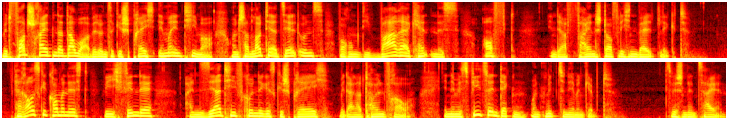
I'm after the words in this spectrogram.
Mit fortschreitender Dauer wird unser Gespräch immer intimer und Charlotte erzählt uns, warum die wahre Erkenntnis oft in der feinstofflichen Welt liegt. Herausgekommen ist, wie ich finde, ein sehr tiefgründiges Gespräch mit einer tollen Frau, in dem es viel zu entdecken und mitzunehmen gibt. Zwischen den Zeilen.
